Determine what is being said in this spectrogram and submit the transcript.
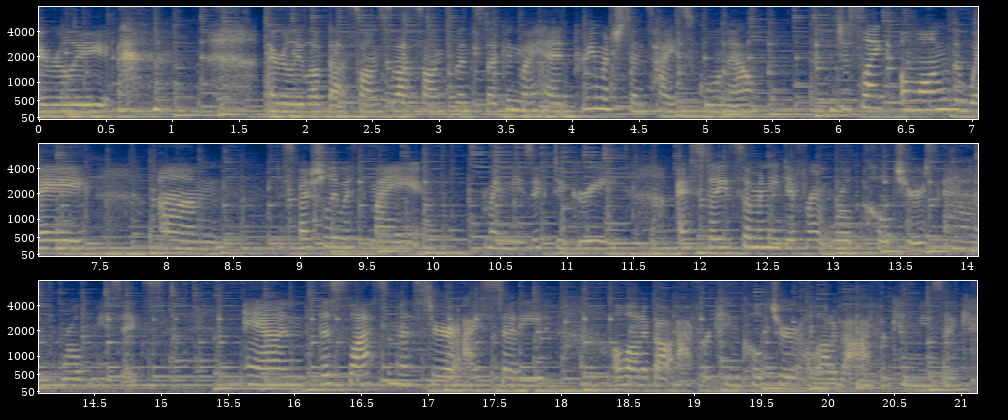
I really, I really love that song. So that song's been stuck in my head pretty much since high school now. Just like along the way, um, especially with my my music degree, I studied so many different world cultures and world musics. And this last semester I studied a lot about African culture, a lot about African music,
